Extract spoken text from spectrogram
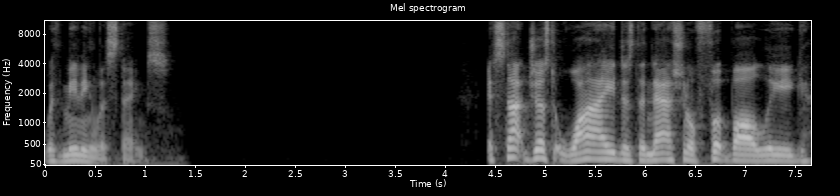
with meaningless things. It's not just why does the National Football League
